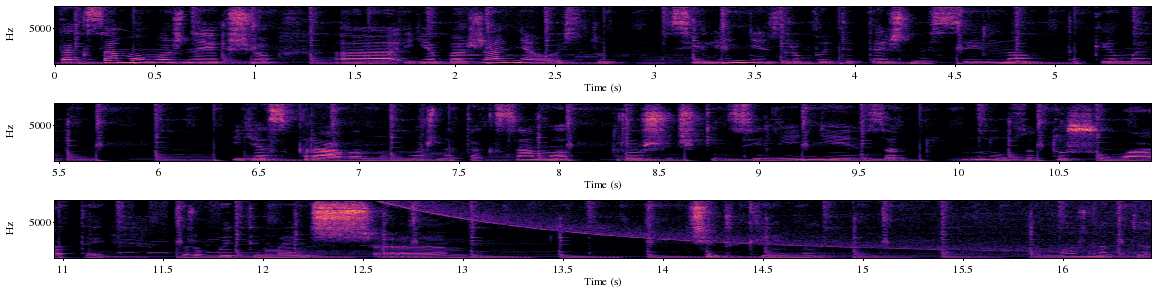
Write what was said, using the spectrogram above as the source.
Так, само можна, якщо е, є бажання, ось тут ці лінії зробити теж не сильно такими яскравими. Можна так само трошечки ці лінії зат- ну, затушувати, зробити менш е, чіткими. Можна та-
